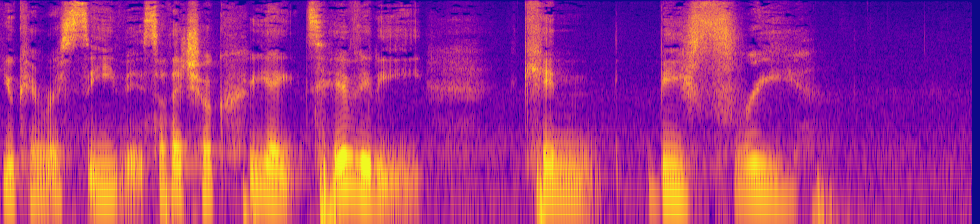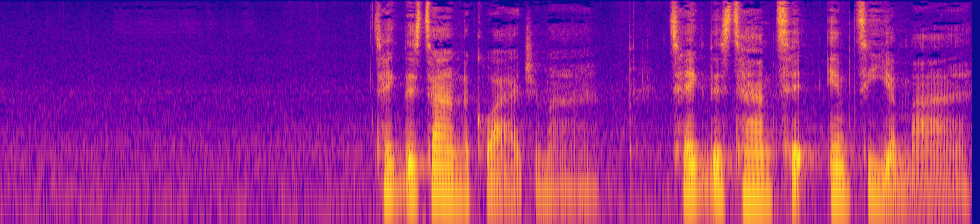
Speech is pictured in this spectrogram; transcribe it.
you can receive it so that your creativity can be free. Take this time to quiet your mind. Take this time to empty your mind,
